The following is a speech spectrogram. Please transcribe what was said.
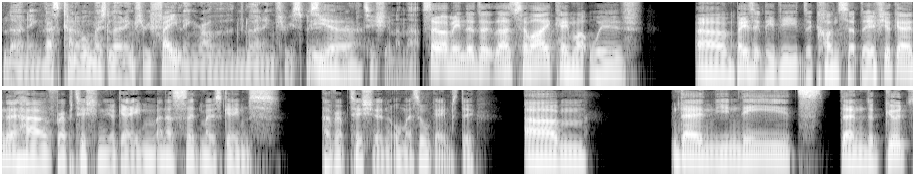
learning. That's kind of almost learning through failing rather than learning through specific Yeah. repetition, and that. So I mean, the, the, so I came up with um, basically the the concept that if you're going to have repetition in your game, and as I said, most games have repetition, almost all games do. Um, then you need then the good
